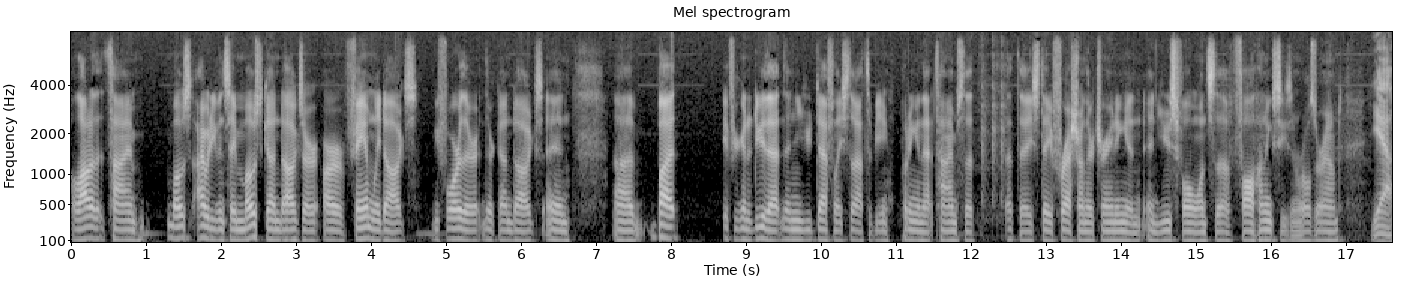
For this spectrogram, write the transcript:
a lot of the time, most I would even say most gun dogs are, are family dogs before they're they're gun dogs. And uh, but if you're going to do that, then you definitely still have to be putting in that time so that that they stay fresh on their training and, and useful once the fall hunting season rolls around. Yeah.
